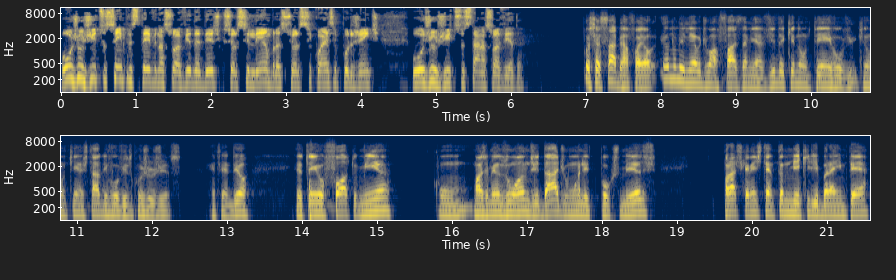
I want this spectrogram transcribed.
Ou o jiu-jitsu sempre esteve na sua vida desde que o senhor se lembra, o senhor se conhece por gente, o jiu-jitsu está na sua vida? Você sabe, Rafael, eu não me lembro de uma fase da minha vida que não tenha, envolvido, que não tenha estado envolvido com jiu-jitsu, entendeu? Eu tenho foto minha com mais ou menos um ano de idade, um ano e poucos meses, praticamente tentando me equilibrar em pé,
